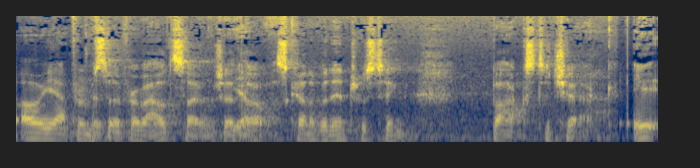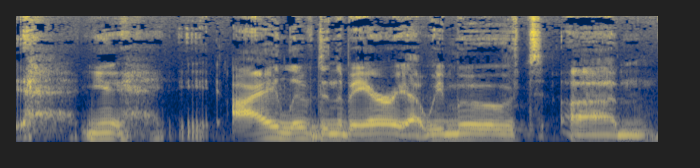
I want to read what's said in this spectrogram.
Oh yeah, from from outside, which I thought was kind of an interesting box to check. It, you, I lived in the Bay Area. We moved um,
